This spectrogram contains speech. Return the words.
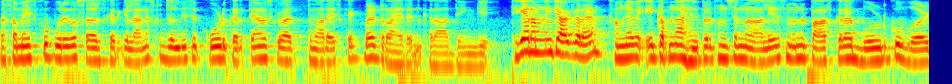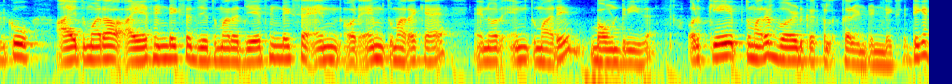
बस हमें इसको पूरे को सर्च करके लाना है। इसको जल्दी से कोड करते हैं और उसके बाद तुम्हारा इसका एक बार ड्राई रन करा देंगे। ठीक है, हमने क्या करा है? हमने एक अपना हेल्पर फ़ंक्शन बना लिया, जिसमें हमने पास करा है बोर्ड को वर्ड को। आई तुम्हारा आई एथ इंडेक्स है जे तुम्हारा जे एथ इंडेक्स है एन और एम तुम्हारा क्या है? एन और एम तुम्हारे बाउंड्रीज है। और के तुम्हारे वर्ड का करंट इंडेक्स है, ठीक है?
